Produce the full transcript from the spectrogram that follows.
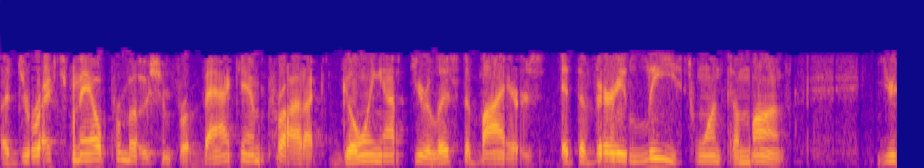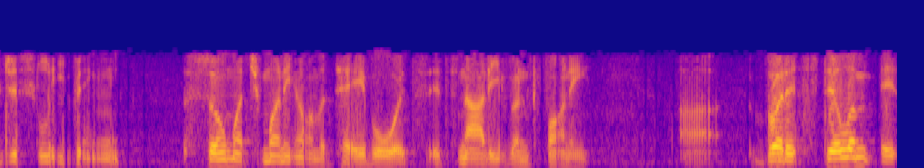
a direct mail promotion for a back end product going out to your list of buyers at the very least once a month you're just leaving so much money on the table. It's it's not even funny. Uh, but it still it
